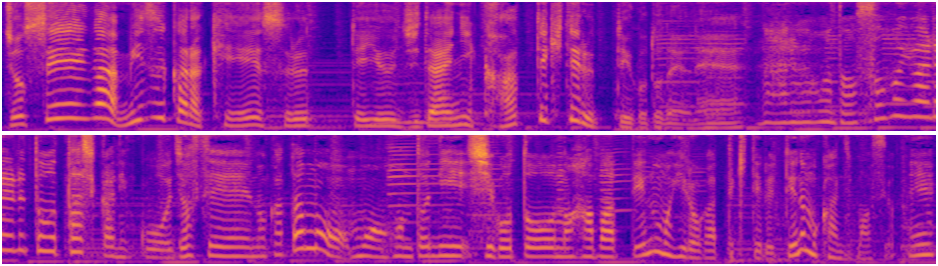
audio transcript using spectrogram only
女性が自ら経営するっていう時代に変わってきてるっていうことだよね。なるほどそう言われると確かにこう女性の方ももう本当に仕事の幅っていうのも広がってきてるっていうのも感じますよね。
